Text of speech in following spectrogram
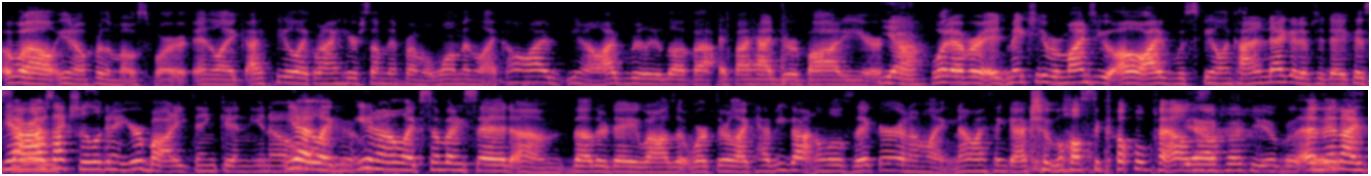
right. Well, you know, for the most part, and like I feel like when I hear something from a woman, like, oh, I, you know, I'd really love if I had your body or Yeah. whatever. It makes you, it reminds you, oh, I was feeling kind of negative today because Yeah, I was actually looking at your body, thinking, you know. yeah, like you know, like somebody said um, the other day when I was at work, they're like, "Have you gotten a little thicker?" And I'm like, "No, I think I actually lost a couple pounds." Yeah, fuck you. But And then I,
